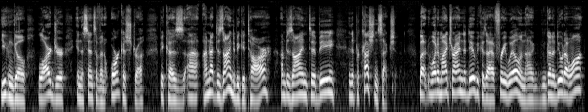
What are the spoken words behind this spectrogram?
You can go larger in the sense of an orchestra because uh, I'm not designed to be guitar. I'm designed to be in the percussion section. But what am I trying to do? Because I have free will and I'm going to do what I want.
